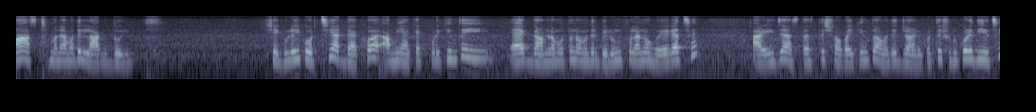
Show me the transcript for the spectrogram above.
মাস্ট মানে আমাদের লাগতই। সেগুলোই করছি। আর দেখো, আমি এক এক করে কিন্তু এই এক গামলা মতন আমাদের বেলুন ফোলানো হয়ে গেছে। আর এই যে আস্তে আস্তে সবাই কিন্তু আমাদের জয়েন করতে শুরু করে দিয়েছে,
